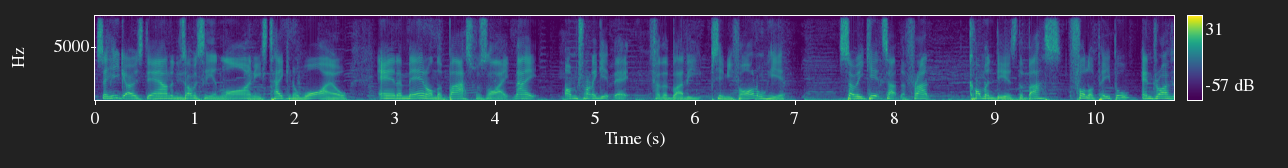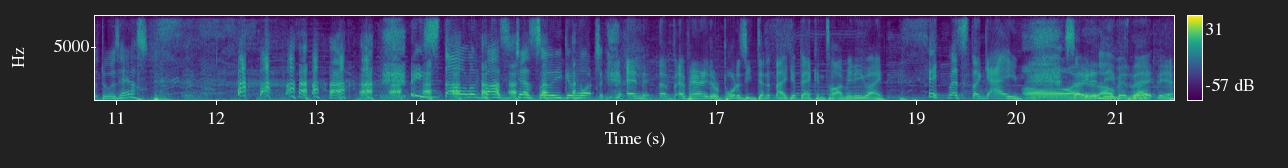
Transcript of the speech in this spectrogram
So he goes down and he's obviously in line. He's taken a while, and a man on the bus was like, mate, I'm trying to get back for the bloody semi-final here. So he gets up the front, commandeers the bus full of people, and drives it to his house. he stole a bus just so he can watch it. And uh, apparently, the report is he didn't make it back in time anyway. he missed the game. Oh, so he I didn't even that. make there.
